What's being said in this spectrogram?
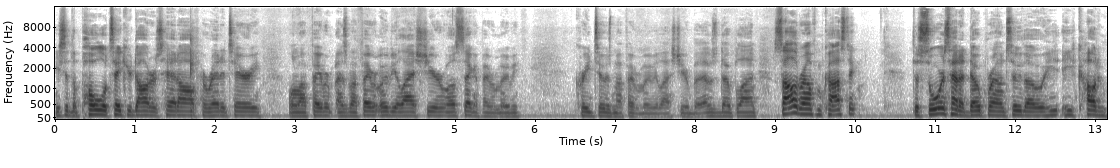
he said the pole will take your daughter's head off. Hereditary, one of my favorite, as my favorite movie of last year. Well, second favorite movie. Creed 2 is my favorite movie last year, but that was a dope line. Solid round from Caustic. Thesaurus had a dope round too, though. He, he called him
